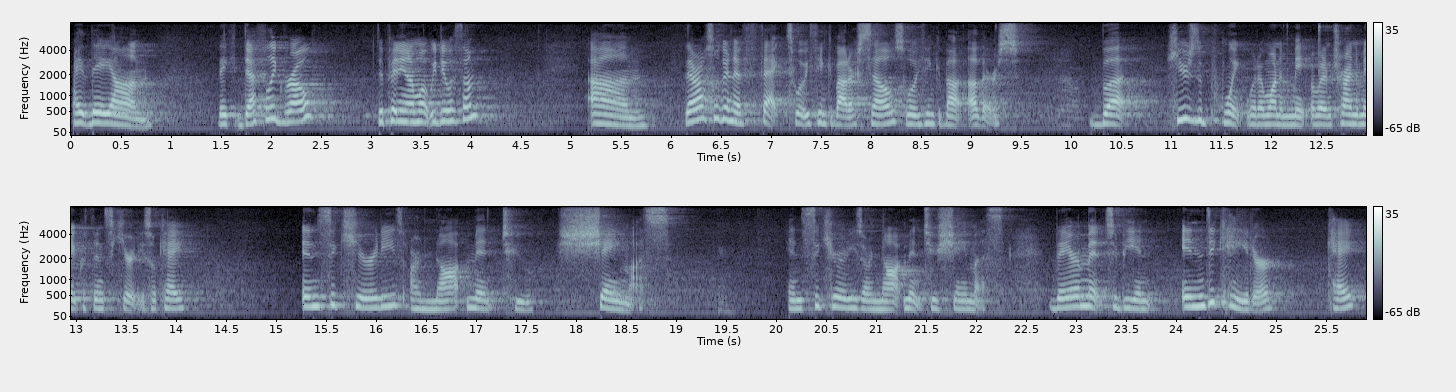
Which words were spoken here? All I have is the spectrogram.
They, um, they can definitely grow depending on what we do with them. Um, they're also going to affect what we think about ourselves, what we think about others. But here's the point what I want to make, what I'm trying to make with insecurities, okay? Insecurities are not meant to shame us. Insecurities are not meant to shame us. They are meant to be an indicator, okay,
